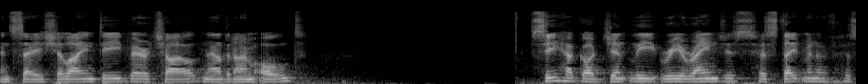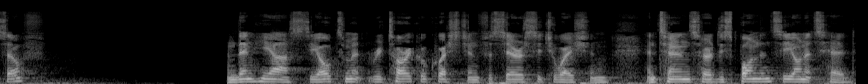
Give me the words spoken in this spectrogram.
and say, Shall I indeed bear a child now that I'm old? See how God gently rearranges her statement of herself? And then he asks the ultimate rhetorical question for Sarah's situation and turns her despondency on its head.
